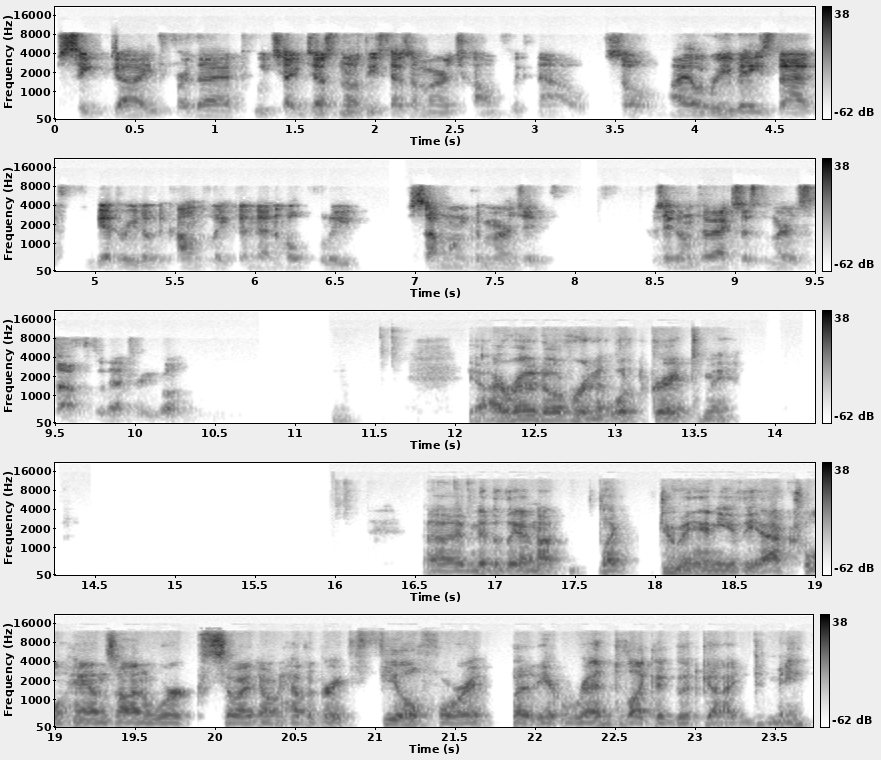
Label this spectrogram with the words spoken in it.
SIG guide for that, which I just noticed as a merge conflict now. So I'll rebase that get rid of the conflict, and then hopefully someone can merge it because I don't have access to merge stuff to that repo. Yeah, I read it over and it looked great to me. Uh, admittedly, I'm not like doing any of the actual hands-on work, so I don't have a great feel for it, but it read like a good guide to me.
